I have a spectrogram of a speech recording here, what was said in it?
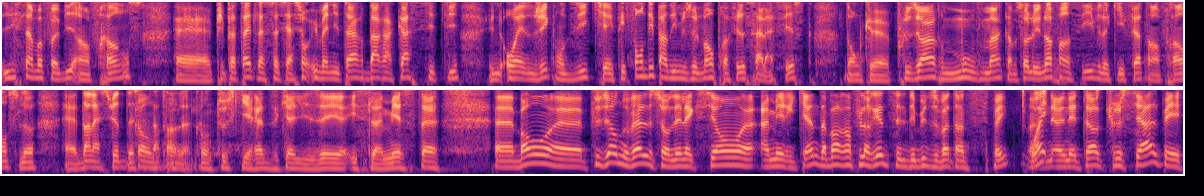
l'islamophobie en France, euh, puis peut-être l'association humanitaire Baraka City, une ONG qu'on dit qui a été fondée par des musulmans au profil salafiste. Donc, plusieurs mouvements comme ça, une offensive là, qui est faite en France là, dans la suite de cette attentat-là. Contre tout ce qui est radicalisé islamiste. bon, plus plusieurs nouvelles sur l'élection euh, américaine. D'abord, en Floride, c'est le début du vote anticipé. Oui. Un, État crucial. Puis,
